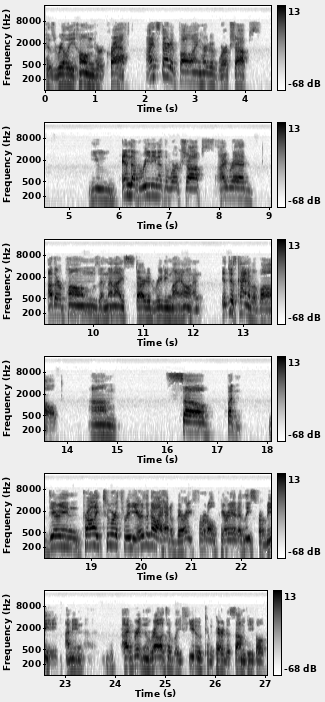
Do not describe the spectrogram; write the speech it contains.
has really honed her craft. I started following her to workshops you end up reading at the workshops. I read other poems and then I started reading my own and it just kind of evolved. Um, so, but during probably two or three years ago, I had a very fertile period, at least for me. I mean, I've written relatively few compared to some people,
